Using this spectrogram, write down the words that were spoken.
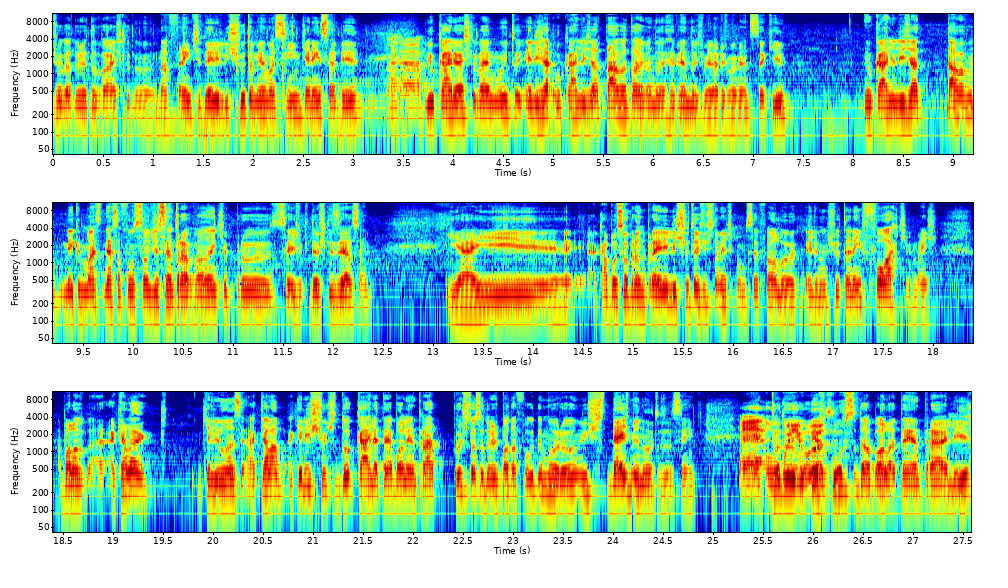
jogadores do Vasco no, na frente dele, ele chuta mesmo assim, quer nem saber. Uhum. E o Carlos eu acho que vai muito, ele já, o Carlos já estava tava vendo, revendo os melhores momentos aqui. E o Carlos ele já estava meio que numa, nessa função de centroavante pro seja o que Deus quiser, sabe? E aí acabou sobrando para ele, ele chuta justamente como você falou. Ele não chuta nem forte, mas a bola aquela aquele lance, aquela, aquele chute do Carly até a bola entrar, para os torcedores do Botafogo demorou uns 10 minutos, assim. É, é o todo curioso... o percurso da bola até entrar ali.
